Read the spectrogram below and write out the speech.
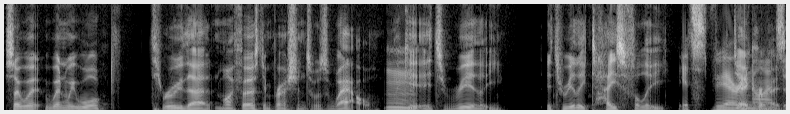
So when when we walked through that, my first impressions was wow. Mm. Like it, it's really it's really tastefully It's very nice.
